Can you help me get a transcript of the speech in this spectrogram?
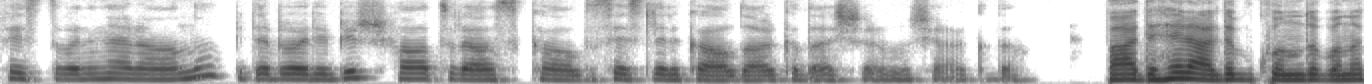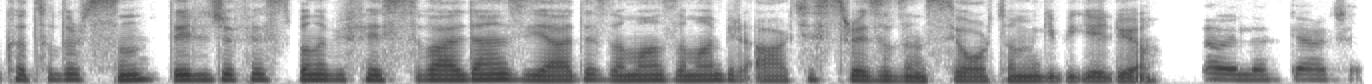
festivalin her anı. Bir de böyle bir hatırası kaldı, sesleri kaldı arkadaşlarımın şarkıda. Bade herhalde bu konuda bana katılırsın. Delice Fest bana bir festivalden ziyade zaman zaman bir artist residency ortamı gibi geliyor. Öyle gerçek.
